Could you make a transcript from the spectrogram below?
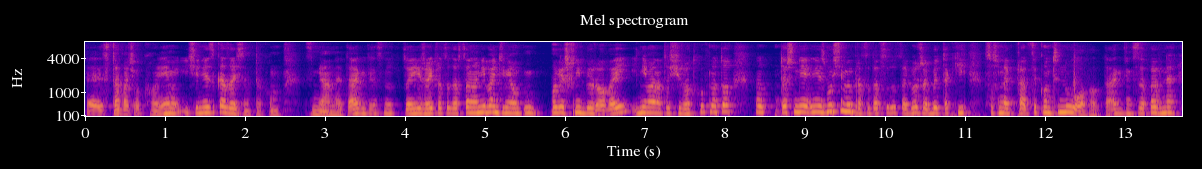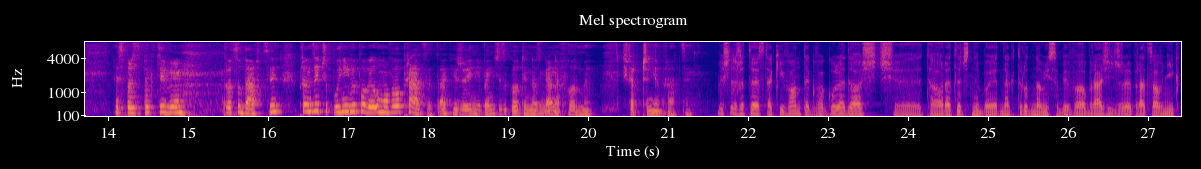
e, stawać okoniem i się nie zgadzać na taką zmianę, tak? Więc no tutaj, jeżeli pracodawca no nie będzie miał powierzchni biurowej i nie ma na to środków, no to no też nie, nie zmusimy pracodawcy do tego, żeby taki stosunek pracy kontynuował, tak? Więc zapewne z perspektywy pracodawcy prędzej czy później wypowie umowę o pracę, tak? Jeżeli nie będzie zgody na zmianę formy świadczenia pracy. Myślę, że to jest taki wątek w ogóle dość e, teoretyczny, bo jednak trudno mi sobie wyobrazić, że pracownik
